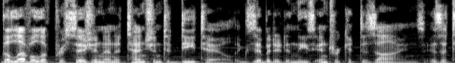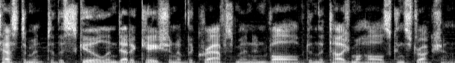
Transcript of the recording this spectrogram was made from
The level of precision and attention to detail exhibited in these intricate designs is a testament to the skill and dedication of the craftsmen involved in the Taj Mahal's construction.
